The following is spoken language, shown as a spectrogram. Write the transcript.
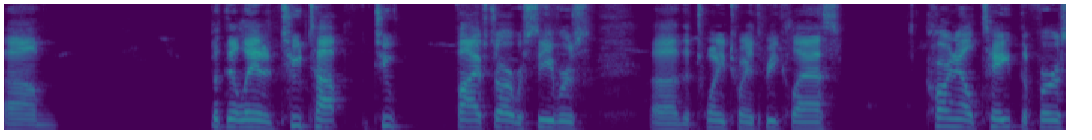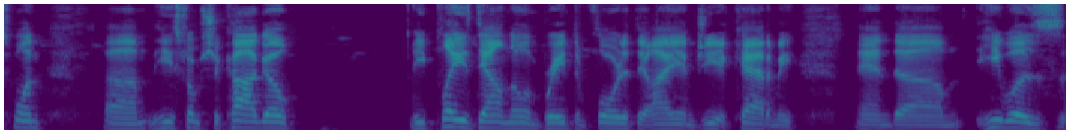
Um, but they landed two top, two five star receivers, uh, the 2023 class. Carnell Tate, the first one, um, he's from Chicago. He plays down though in Bradenton, Florida at the IMG Academy, and um, he was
